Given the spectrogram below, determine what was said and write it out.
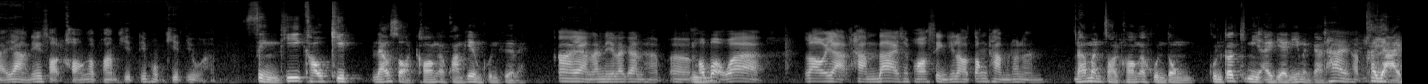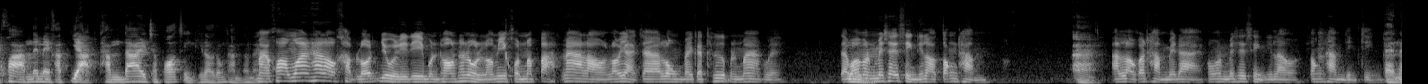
ลาย ๆ อย่างที่สอดคล้องกับความคิดที่ผมคิดอยู่ครับ สิ่งที่เขาคิดแล้วสอดคล้องกับความคิดของคุณคืออะไร อ่าอย่างอันนี้แล้วกันครับเอออืมเขาบอกว่าเราอยากทำได้เฉพาะสิ่งที่เราต้องทำเท่านั้น แล้วมันสอดคล้องกับคุณตรง คุณก็มีไอเดียนี้เหมือนกันใช่ครับ ขยายความได้ไหมครับ อยากทำได้เฉพาะสิ่งที่เราต้องทำเท่านั้หมายนความว่าถ้าเราขับรถอยู่ดีๆบนท้องถนนแล้วมีคนมาปาดหน้าเรา เราอยากจะลงไปกระทืบมันมากเลย แต่ว่ามันไม่ใช่สิ่งที่เราต้องทำอ่าอันเราก็ทำไม่ได้ เพราะมันไม่ใช่สิ่งที่เราต้องทำจริง ๆ แต่ณ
